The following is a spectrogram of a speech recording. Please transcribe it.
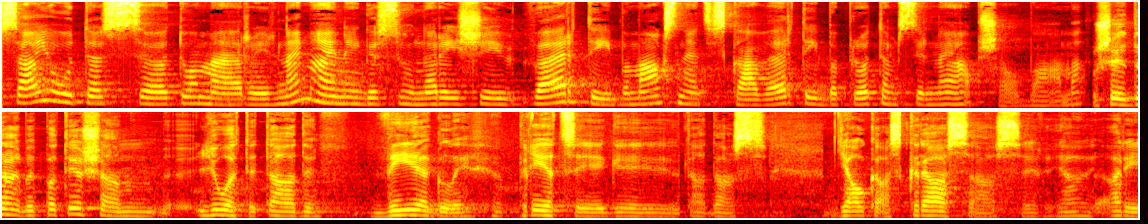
sajūtas tomēr ir nemainīgas, un arī šī vērtība, mākslinieckā vērtība, protams, ir neapšaubāma. Šie darbi patiešām ļoti tādi viegli, priecīgi, tādās jaukās krāsās, ir ja, arī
